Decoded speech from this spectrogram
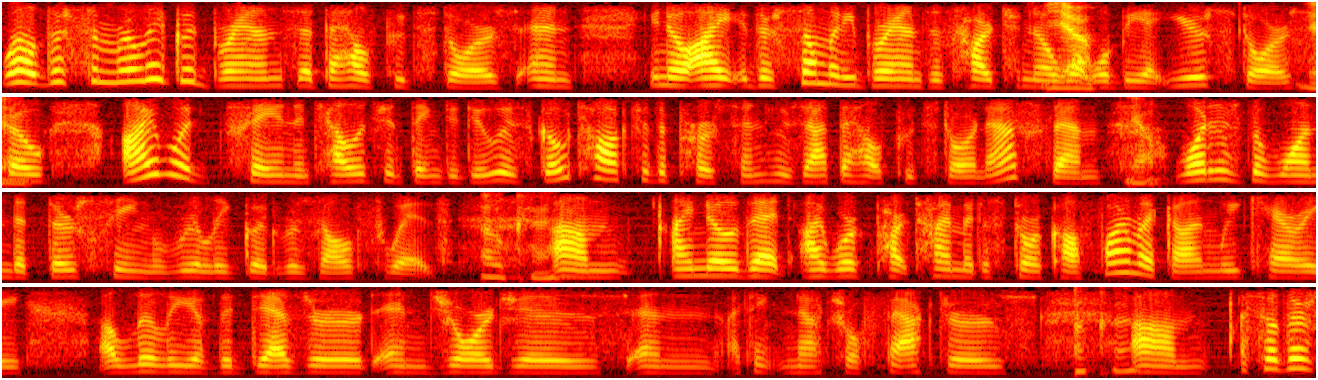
Well, there's some really good brands at the health food stores, and you know, I there's so many brands. It's hard to know Yeah. what will be at your store. Yeah. So, I would say an intelligent thing to do is go talk to the person who's at the health food store and ask them Yeah. what is the one that they're seeing really good results with. Okay. Um, I know that I work part time at a store called Pharmaca, and we carry a Lily of the Desert and George's, and I think Natural Factors. okay. Um, so there's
